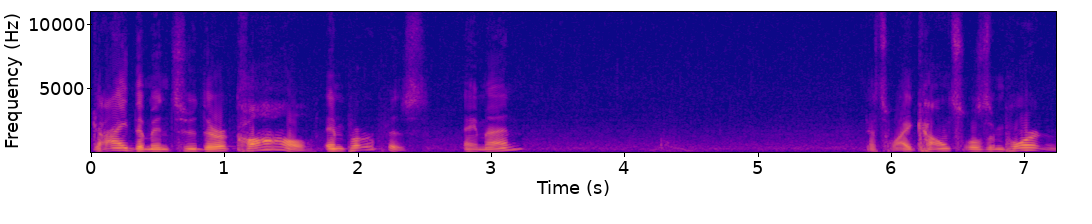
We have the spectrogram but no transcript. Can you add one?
guide them into their call and purpose. Amen? That's why counsel is important.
